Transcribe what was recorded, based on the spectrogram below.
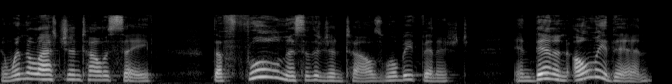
And when the last Gentile is saved, the fullness of the Gentiles will be finished, and then and only then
